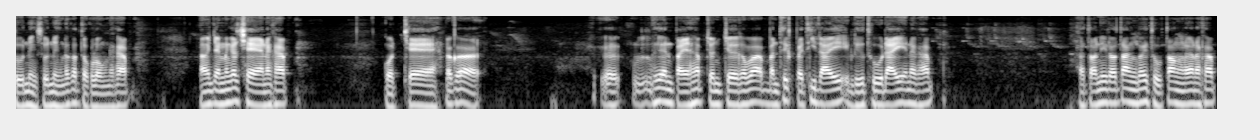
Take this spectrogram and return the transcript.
0 1 0 1 แล้วก็ตกลงนะครับ หลังจากนั้นก็แชร์นะครับ กดแชร์แล้วก็เลื่อนไปนะครับ จนเจอคำว่าบันทึกไปที่ไดร์หรือ to ไดร์นะครับ ตอนนี้เราตั้งไว้ถูกต้องแล้วนะครับ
